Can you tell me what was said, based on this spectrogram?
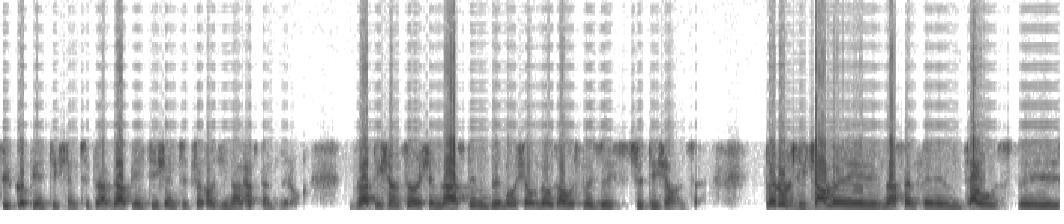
tylko 5 tysięcy, prawda? 5 tysięcy przechodzi na następny rok. W 2018 bym osiągnął, załóżmy, zysk 3 tysiące. To rozliczam y, w następnym całą y,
